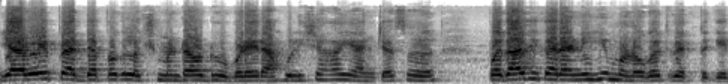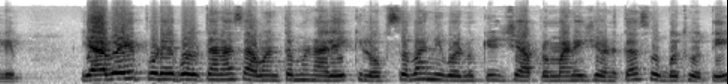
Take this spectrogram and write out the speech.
यावेळी प्राध्यापक लक्ष्मणराव ढोबळे राहुल शहा यांच्यासह पदाधिकाऱ्यांनीही मनोगत व्यक्त केले. यावेळी पुढे बोलताना सावंत म्हणाले की लोकसभा निवडणुकीत ज्याप्रमाणे जनता सोबत होती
